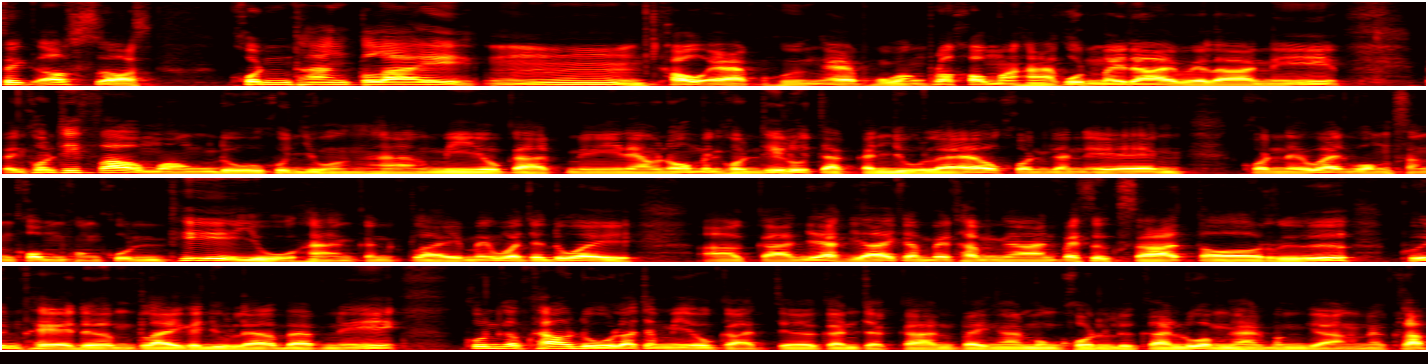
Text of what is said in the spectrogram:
six of swords คนทางไกล อืมเขาแอบหึงแอบหวง เพราะเขามาหาคุณไม่ได้เวลานี้ เป็นคนที่เฝ้ามองดูคุณอยู่ห่างๆ มีโอกาสมีแนวโน้มเป็นคนที่รู้จักกันอยู่แล้ว คนกันเอง คนในแวดวงสังคมของคุณที่อยู่ห่างกันไกล ไม่ว่าจะด้วยาการแยกย้ายกันไปทำงานไปศึกษาต่อหรือพื้นเพเดิมไกลกันอยู่แล้วแบบนี้ คุณกับเขาดูแล้วจะมีโอกาสเจอกันจากการไปงานมงคล หรือการร่วมงานบางอย่างนะครับ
